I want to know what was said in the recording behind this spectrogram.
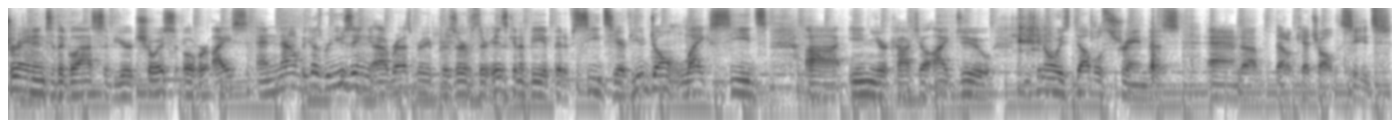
Strain into the glass of your choice over ice. And now because we're using uh, raspberry preserves, there is gonna be a bit of seeds here. If you don't like seeds uh, in your cocktail, I do, you can always double strain this and uh, that'll catch all the seeds.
